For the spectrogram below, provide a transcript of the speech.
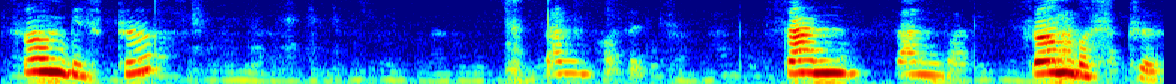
썬비스트 버섯. 썬버스트.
